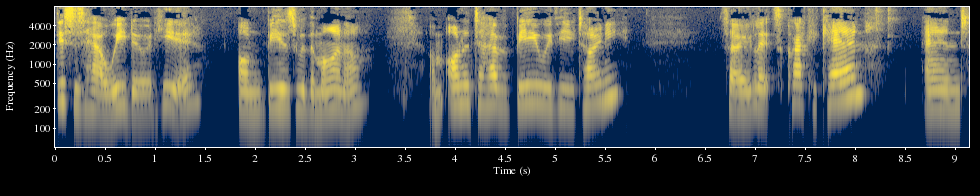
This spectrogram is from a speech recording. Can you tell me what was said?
this is how we do it here on Beers with a Miner. I'm honoured to have a beer with you, Tony. So let's crack a can and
